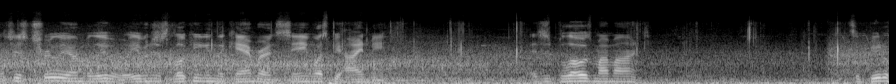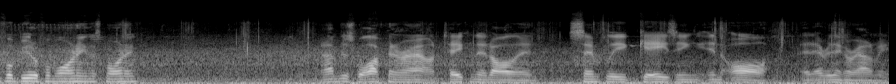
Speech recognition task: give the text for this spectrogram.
It's just truly unbelievable. Even just looking in the camera and seeing what's behind me. It just blows my mind. It's a beautiful, beautiful morning this morning. And I'm just walking around, taking it all in, simply gazing in awe at everything around me.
